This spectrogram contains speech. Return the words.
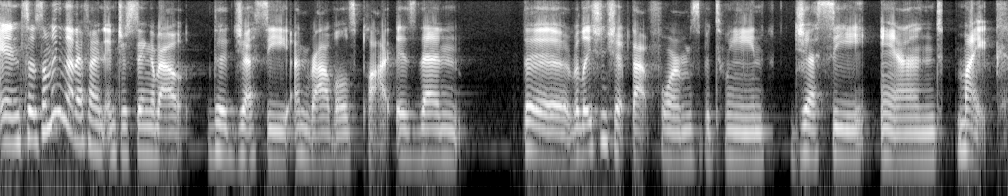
And so, something that I find interesting about the Jesse unravels plot is then the relationship that forms between Jesse and Mike.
